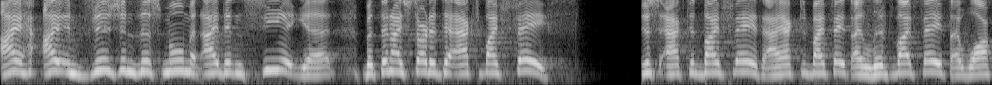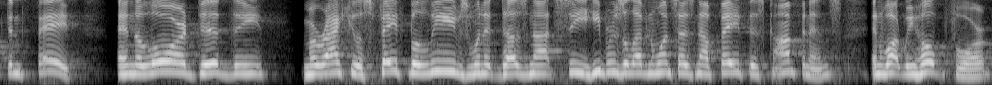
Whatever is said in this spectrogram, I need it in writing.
I, I envisioned this moment. I didn't see it yet, but then I started to act by faith. Just acted by faith. I acted by faith. I lived by faith. I walked in faith. And the Lord did the miraculous. Faith believes when it does not see. Hebrews 11 1 says, Now faith is confidence in what we hope for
